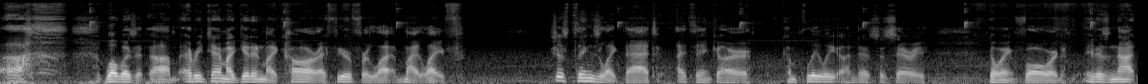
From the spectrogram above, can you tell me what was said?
uh, what was it? Um, every time I get in my car, I fear for li- my life. Just things like that, I think, are completely unnecessary going forward. It is not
